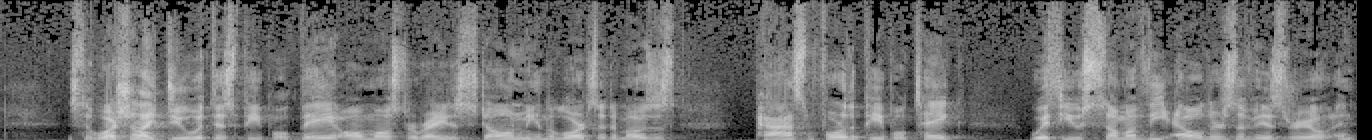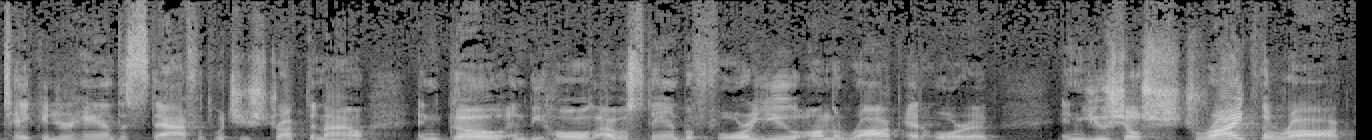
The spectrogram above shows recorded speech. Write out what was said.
and said, What shall I do with this people? They almost are ready to stone me. And the Lord said to Moses, Pass before the people, take with you some of the elders of Israel, and take in your hand the staff with which you struck the Nile, and go, and behold, I will stand before you on the rock at Horeb, and you shall strike the rock,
